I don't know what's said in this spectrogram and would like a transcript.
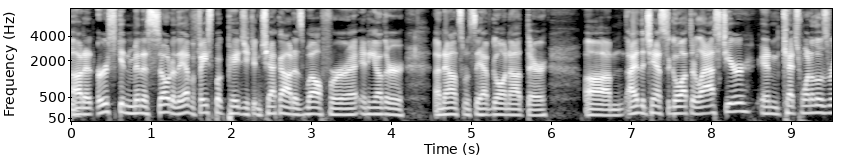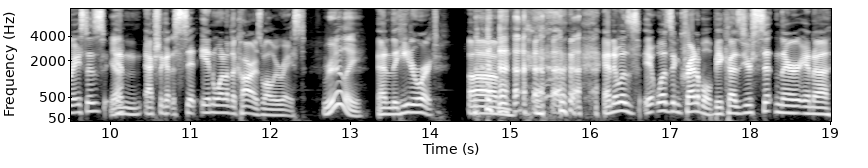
out at Erskine, Minnesota. They have a Facebook page you can check out as well for uh, any other announcements they have going out there. Um, I had the chance to go out there last year and catch one of those races, Yeah. and actually got to sit in one of the cars while we raced Really? and the heater worked. Um, and it was it was incredible because you're sitting there in a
